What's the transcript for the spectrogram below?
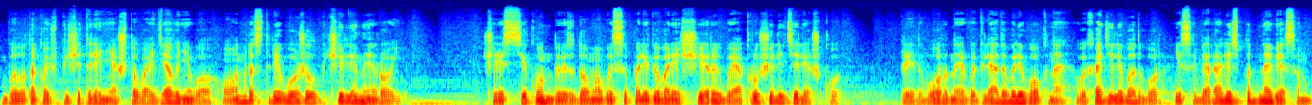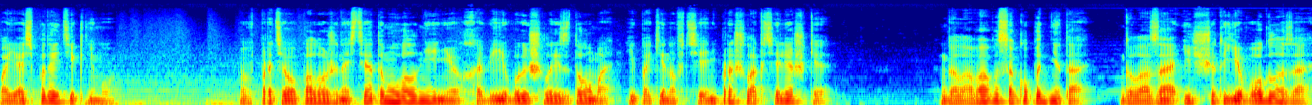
Было такое впечатление, что войдя в него, он растревожил пчелиный рой. Через секунду из дома высыпали говорящие рыбы и окружили тележку. Придворные выглядывали в окна, выходили во двор и собирались под навесом, боясь подойти к нему. В противоположность этому волнению Хави вышла из дома и, покинув тень, прошла к тележке. Голова высоко поднята, глаза ищут его глаза.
